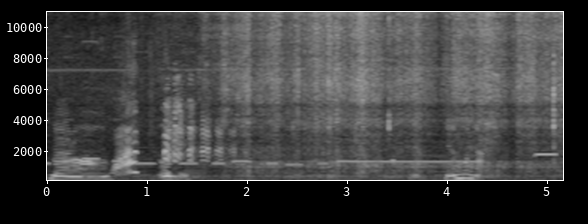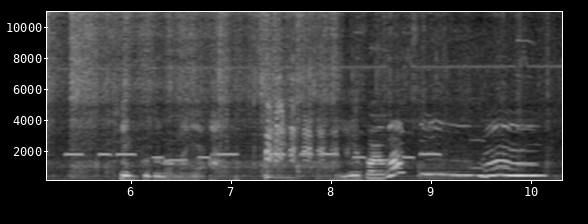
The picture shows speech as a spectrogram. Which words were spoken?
Merong ubi. Yan muna. Save ko to mamaya. Thank you for watching. Bye!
